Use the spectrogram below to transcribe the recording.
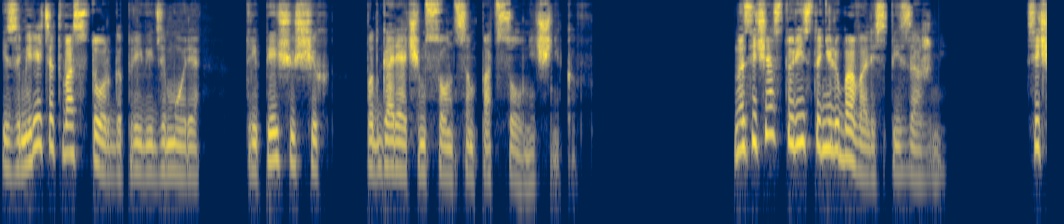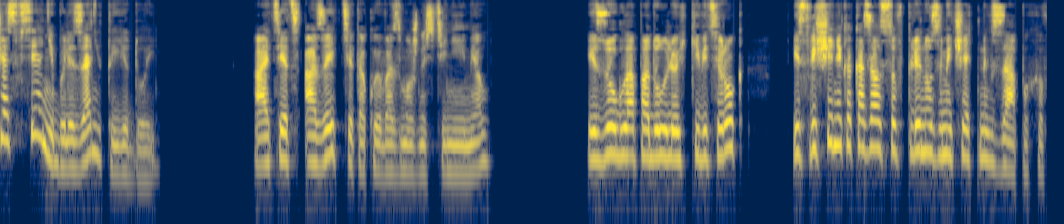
и замереть от восторга при виде моря, трепещущих под горячим солнцем подсолнечников. Но сейчас туристы не любовались пейзажами. Сейчас все они были заняты едой а отец Азетти такой возможности не имел. Из угла подул легкий ветерок, и священник оказался в плену замечательных запахов.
